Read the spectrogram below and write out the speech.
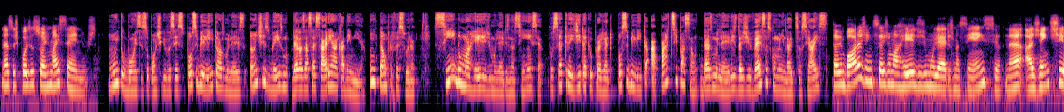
nessas posições mais sêniores. Muito bom esse suporte que vocês possibilitam às mulheres antes mesmo delas acessarem a academia. Então, professora, sendo uma rede de mulheres na ciência, você acredita que o projeto possibilita a participação das mulheres das diversas comunidades sociais? Então, embora a gente seja uma rede de mulheres na ciência, né, a gente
